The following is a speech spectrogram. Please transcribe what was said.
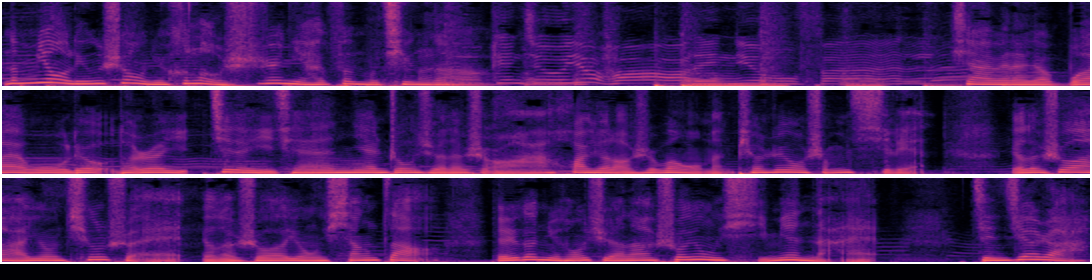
那妙龄少女和老师你还分不清啊？下一位呢叫不爱五五六，他说记得以前念中学的时候啊，化学老师问我们平时用什么洗脸，有的说啊用清水，有的说用香皂，有一个女同学呢说用洗面奶，紧接着啊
